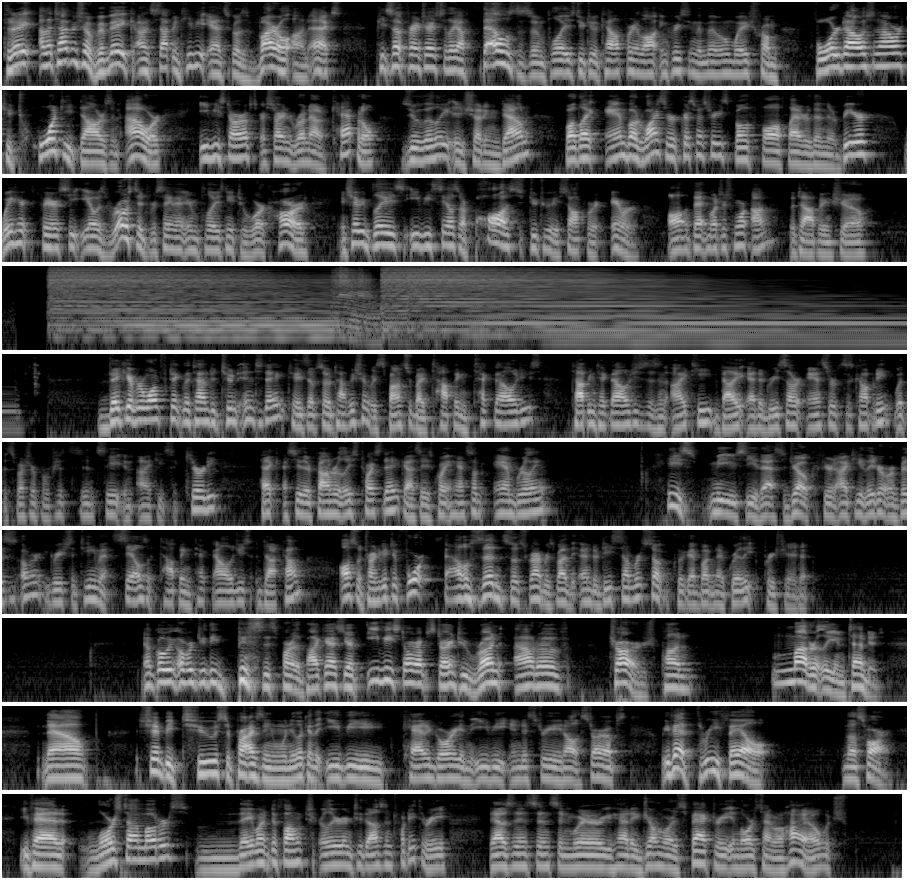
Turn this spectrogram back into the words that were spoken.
Today on the Topping Show, Vivek on stopping TV ads goes viral on X. Pizza Hut franchise to lay off thousands of employees due to a California law increasing the minimum wage from $4 an hour to $20 an hour. EV startups are starting to run out of capital. Zulily is shutting down. Bud Light and Budweiser Christmas trees both fall flatter than their beer. Wayfair CEO is roasted for saying that employees need to work hard. And Chevy Blaze EV sales are paused due to a software error. All of that and much more on The Topping Show. Thank you everyone for taking the time to tune in today. Today's episode of Topping Show is sponsored by Topping Technologies. Topping Technologies is an IT value-added reseller and services company with a special proficiency in IT security. Heck, I see their founder at least twice a day. Gotta say he's quite handsome and brilliant. He's me, you see, that's a joke. If you're an IT leader or business owner, you can reach the team at sales at toppingtechnologies.com. Also, trying to get to 4,000 subscribers by the end of December, so click that button. I greatly appreciate it. Now, going over to the business part of the podcast, you have EV startups starting to run out of charge. Pun moderately intended. Now, it shouldn't be too surprising when you look at the EV category and the EV industry and all the startups. We've had three fail thus far. You've had Lordstown Motors, they went defunct earlier in 2023. That was an instance in where you had a General Motors factory in Lordstown, Ohio, which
